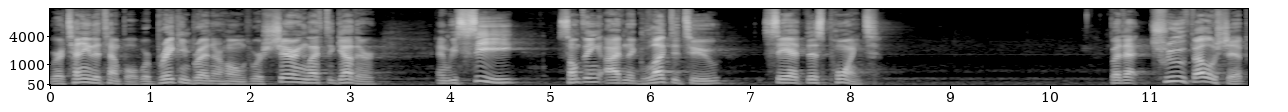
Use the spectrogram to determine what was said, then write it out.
We're attending the temple. We're breaking bread in our homes. We're sharing life together. And we see something I've neglected to say at this point but that true fellowship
